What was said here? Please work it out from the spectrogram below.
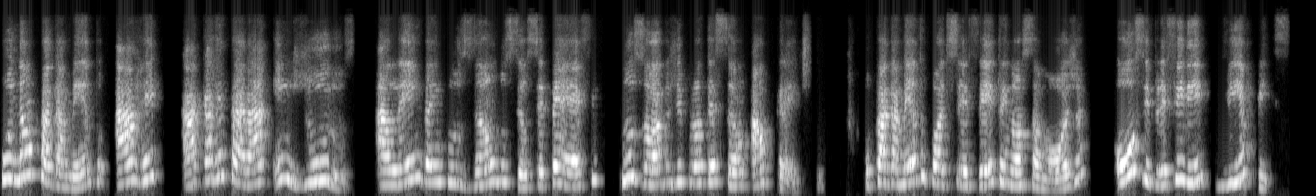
O não pagamento acarretará em juros, além da inclusão do seu CPF nos órgãos de proteção ao crédito. O pagamento pode ser feito em nossa loja ou, se preferir, via Pix.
